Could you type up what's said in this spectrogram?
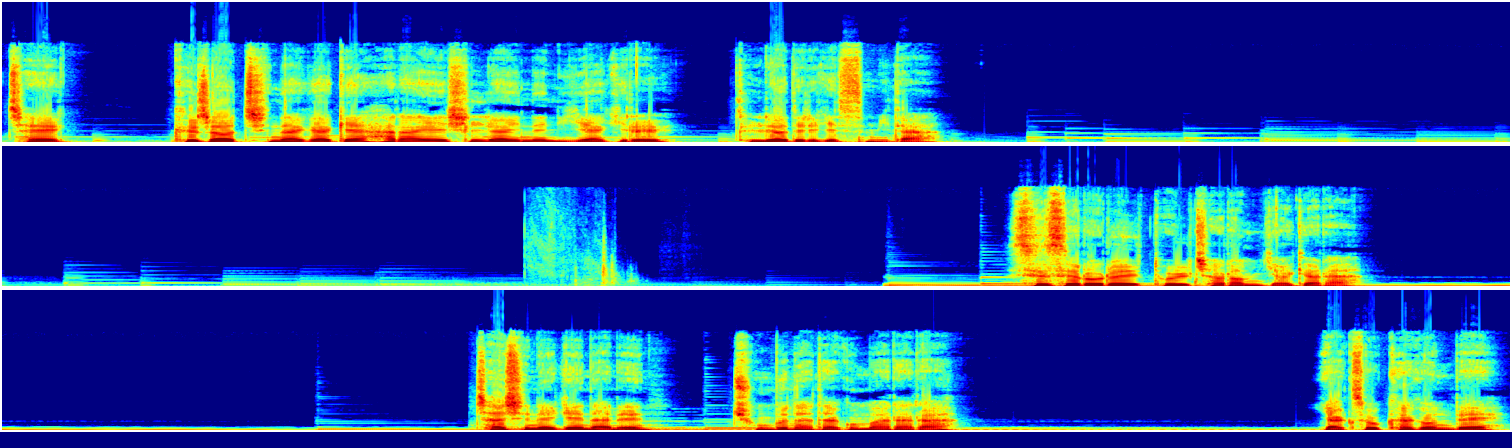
책 그저 지나가게 하라에 실려 있는 이야기를 들려드리겠습니다. 스스로를 돌처럼 여겨라. 자신에게 나는 충분하다고 말하라. 약속하건대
